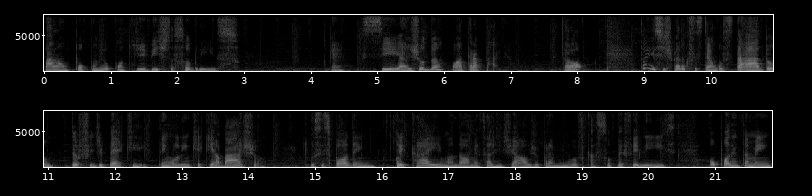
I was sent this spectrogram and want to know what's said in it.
falar um pouco meu ponto de vista sobre isso. Né? Se ajuda ou atrapalha. Tá bom? Então é isso. Espero que vocês tenham gostado. Deu feedback. Tem um link aqui abaixo. Ó, vocês podem clicar e mandar uma mensagem de áudio para mim. Eu vou ficar super feliz. Ou podem também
